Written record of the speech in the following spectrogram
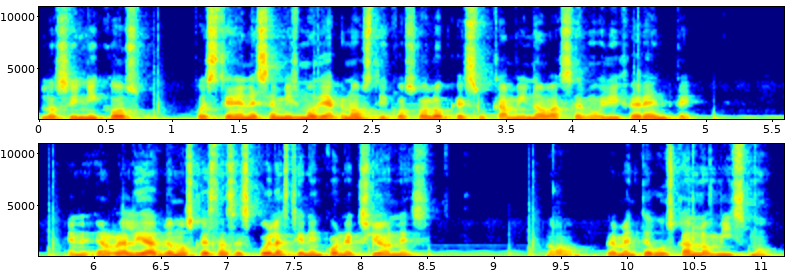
Los cínicos pues tienen ese mismo diagnóstico, solo que su camino va a ser muy diferente. En, realidad vemos que estas escuelas tienen conexiones, ¿no? Realmente buscan lo mismo,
